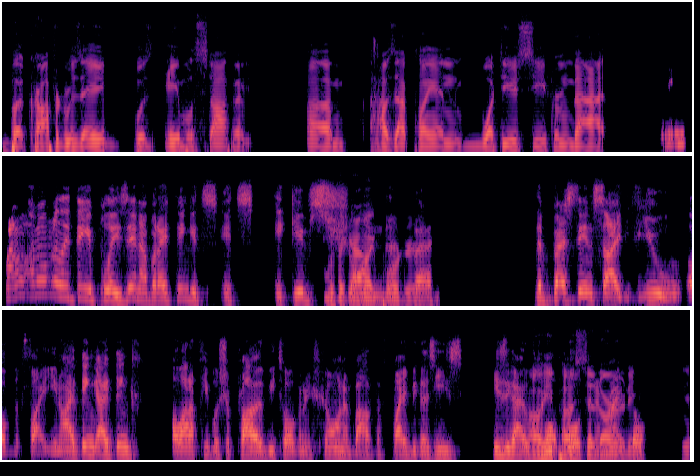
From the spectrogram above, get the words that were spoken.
But Crawford was a was able to stop him. Um, how's that playing? What do you see from that I don't, I don't really think it plays in, but I think it's it's it gives With a guy like Sean Porter. the best, the best inside view of the fight. You know, I think I think a lot of people should probably be talking to Sean about the fight because he's he's the guy who Oh, he fought both of posted right? already. So- Yeah.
